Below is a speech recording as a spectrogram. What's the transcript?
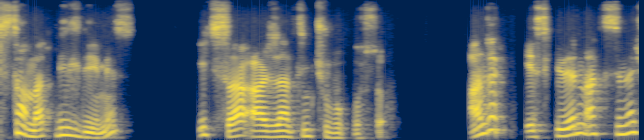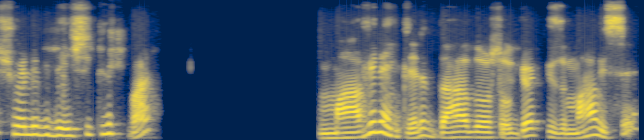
standart bildiğimiz iç saha Arjantin çubuklusu. Ancak eskilerin aksine şöyle bir değişiklik var. Mavi renkleri daha doğrusu o gökyüzü mavisi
